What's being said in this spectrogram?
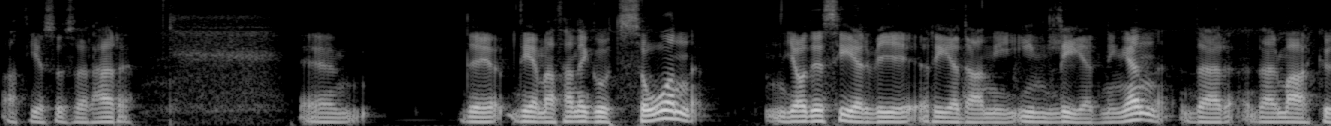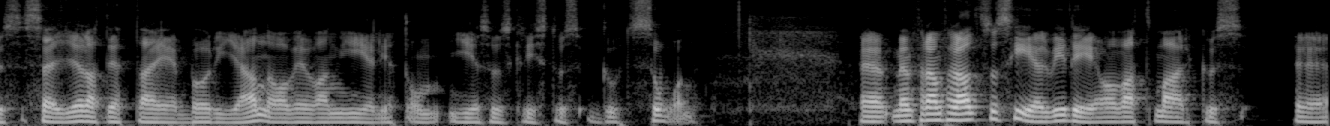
att Jesus är Herre. Ehm, det, det med att han är Guds son, ja det ser vi redan i inledningen där, där Markus säger att detta är början av evangeliet om Jesus Kristus, Guds son. Eh, men framförallt så ser vi det av att Markus eh,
